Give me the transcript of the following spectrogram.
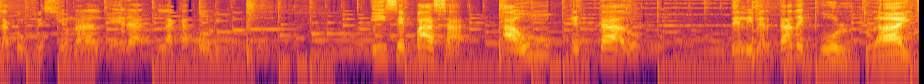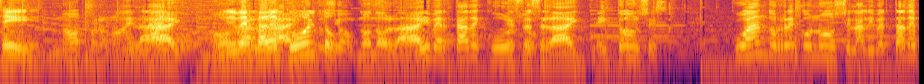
La confesional era la católica. Y se pasa a un estado de libertad de culto. Laico. Sí. No, pero no es Laico, laico. no. Libertad no, de laico. culto. No, no, laico. Libertad de culto. Eso es laico. Entonces, cuando reconoce la libertad de,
